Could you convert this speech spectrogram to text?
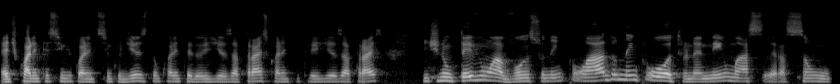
é de 45 e 45 dias, então 42 dias atrás, 43 dias atrás, a gente não teve um avanço nem para um lado nem para o outro, né? nem uma aceleração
